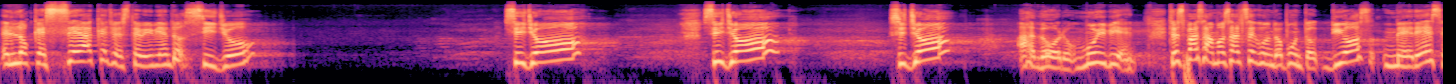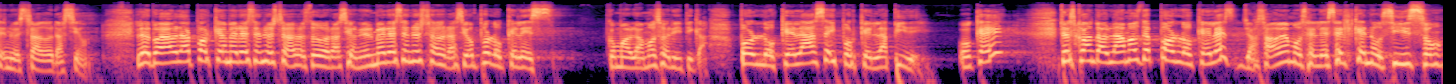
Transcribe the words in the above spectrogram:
en lo que sea que yo esté viviendo, si yo, si yo si yo, si yo adoro. Muy bien. Entonces pasamos al segundo punto. Dios merece nuestra adoración. Les voy a hablar por qué merece nuestra adoración. Él merece nuestra adoración por lo que Él es, como hablamos ahorita, por lo que Él hace y porque Él la pide. ¿Ok? Entonces cuando hablamos de por lo que Él es, ya sabemos, Él es el que nos hizo,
